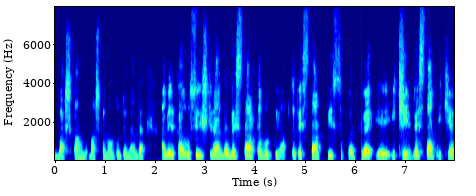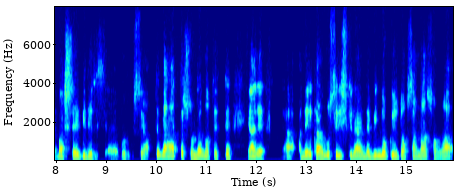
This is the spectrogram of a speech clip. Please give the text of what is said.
başkan başkan olduğu dönemde Amerikan-Rus ilişkilerinde restart'a vurgu yaptı. Restart 1-0 ve 2, e, restart 2'ye başlayabiliriz e, vurgusu yaptı ve hatta şunu da not etti. Yani Amerikan-Rus ilişkilerinde 1990'dan sonra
